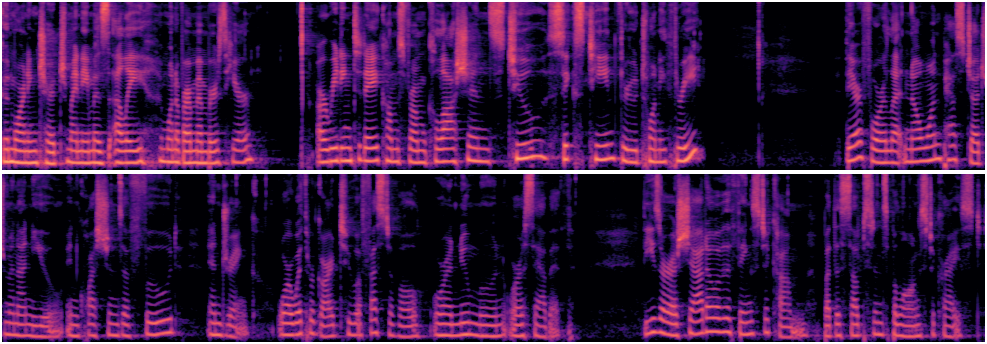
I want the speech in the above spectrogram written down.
Good morning, church. My name is Ellie. I'm one of our members here. Our reading today comes from Colossians 2 16 through 23. Therefore, let no one pass judgment on you in questions of food and drink, or with regard to a festival, or a new moon, or a Sabbath. These are a shadow of the things to come, but the substance belongs to Christ.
